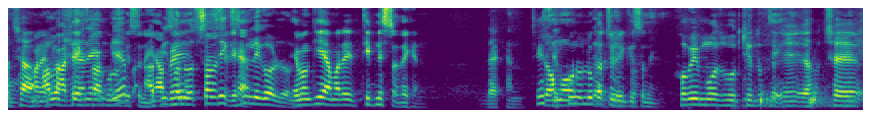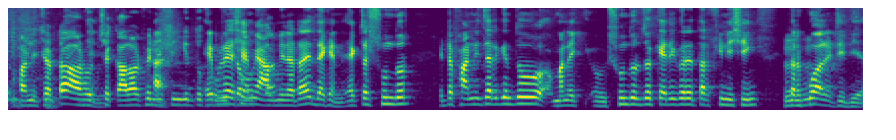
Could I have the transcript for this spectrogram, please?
আচ্ছা, মানে মালয়েশিয়ান বা কোনো কিছু নেই। আপনি হচ্ছে সরাসরি, 6 হ্যাঁ। এবং কি আমার এই থিকনেসটা দেখেন। দেখেন কোনো লুকাচুরি কিছু নেই। খুবই মজবুত কিন্তু হচ্ছে ফার্নিচারটা আর হচ্ছে কালার ফিনিশিং কিন্তু হ্যাঁ। এসে আমি। আলমিরাটায় দেখেন একটা সুন্দর এটা ফার্নিচার কিন্তু মানে সৌন্দর্য ক্যারি করে তার ফিনিশিং তার কোয়ালিটি দিয়ে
